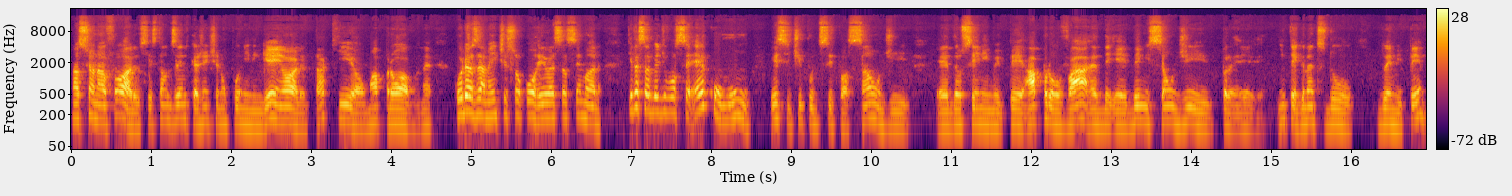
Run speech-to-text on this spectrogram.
Nacional. Falou, olha, vocês estão dizendo que a gente não pune ninguém? Olha, tá aqui, ó, uma prova, né? Curiosamente, isso ocorreu essa semana. Queria saber de você, é comum esse tipo de situação de é, do CNMP aprovar é, de, demissão de é, integrantes do, do MP?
